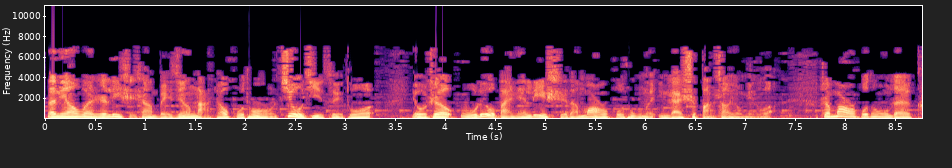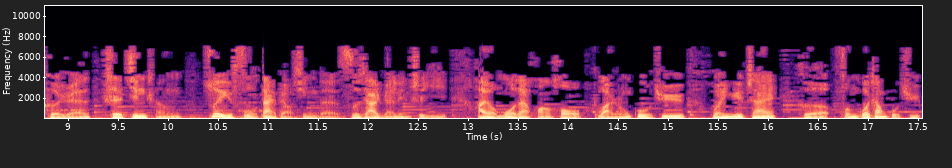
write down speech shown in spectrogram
那您要问这历史上北京哪条胡同旧迹最多，有着五六百年历史的帽儿胡同呢，应该是榜上有名了。这帽儿胡同的可园是京城最富代表性的私家园林之一，还有末代皇后婉容故居、文玉斋和冯国璋故居。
